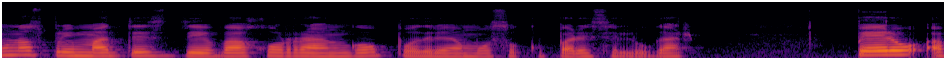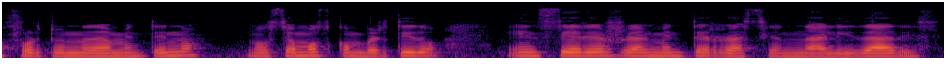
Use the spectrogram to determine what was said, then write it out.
Unos primates de bajo rango podríamos ocupar ese lugar, pero afortunadamente no. Nos hemos convertido en seres realmente racionalidades,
